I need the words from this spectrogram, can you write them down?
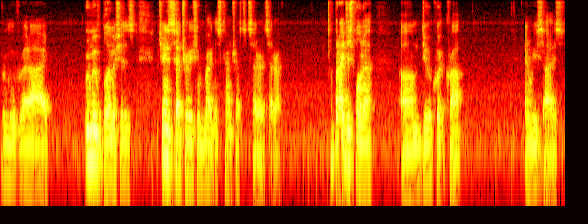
remove red eye, remove blemishes, change the saturation, brightness, contrast, etc., etc. But I just want to um, do a quick crop and resize.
